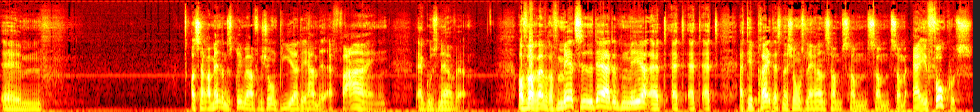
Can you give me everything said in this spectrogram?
Øhm. Og sakramenternes primære funktion bliver det her med erfaringen af Guds nærvær. Og for reformeret tid, der er det mere, at, at, at, at, at det er prædestinationslæren, som, som, som, som er i fokus.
